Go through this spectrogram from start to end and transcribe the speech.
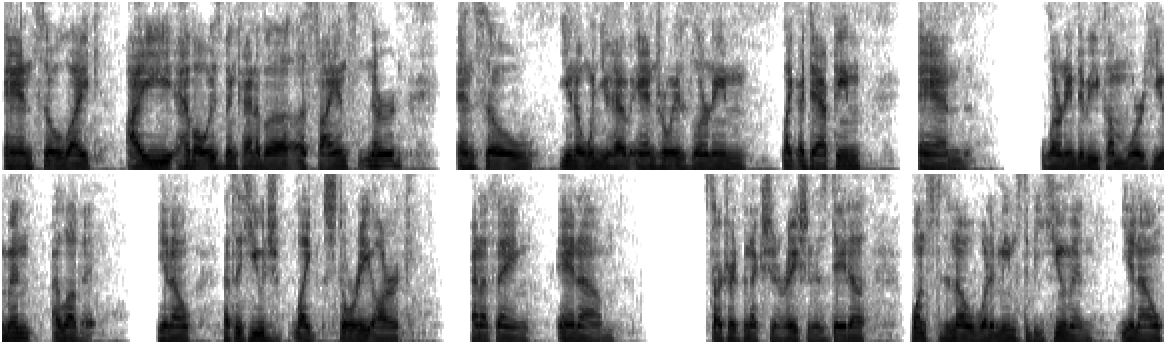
and so like I have always been kind of a, a science nerd, and so you know when you have androids learning like adapting and learning to become more human, I love it. You know, that's a huge like story arc kind of thing. And um Star Trek The Next Generation is Data wants to know what it means to be human, you know.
